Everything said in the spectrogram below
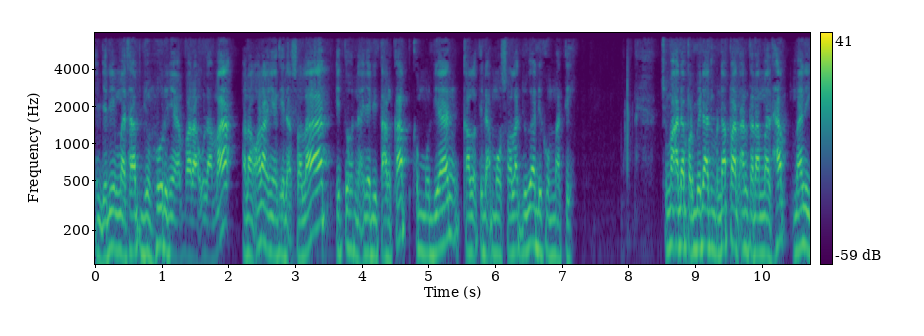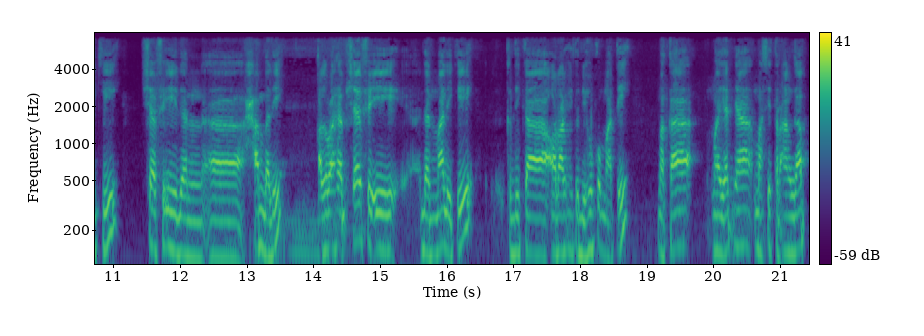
Jadi madhab jumhurnya para ulama, orang-orang yang tidak sholat itu hendaknya ditangkap, kemudian kalau tidak mau sholat juga dihukum mati. Cuma ada perbedaan pendapat antara madhab Maliki, Syafi'i dan uh, Hambali. Kalau madhab Syafi'i dan Maliki, ketika orang itu dihukum mati, maka mayatnya masih teranggap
